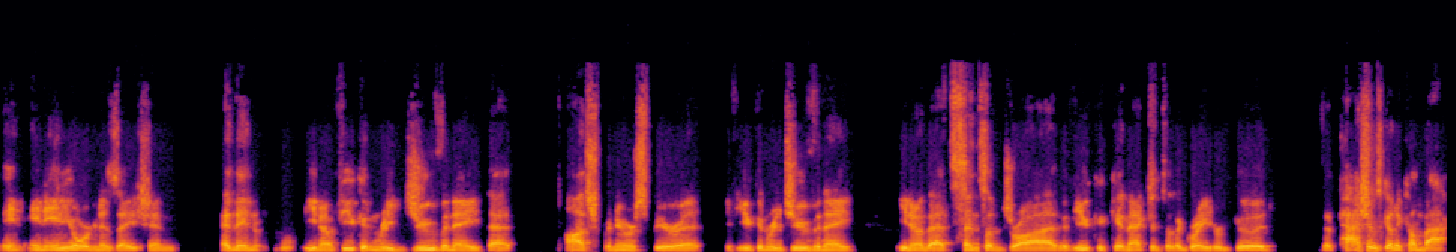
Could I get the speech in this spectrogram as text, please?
in, in any organization. And then, you know, if you can rejuvenate that entrepreneur spirit, if you can rejuvenate you know that sense of drive if you could connect it to the greater good the passion's going to come back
